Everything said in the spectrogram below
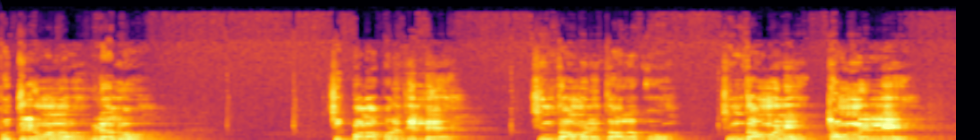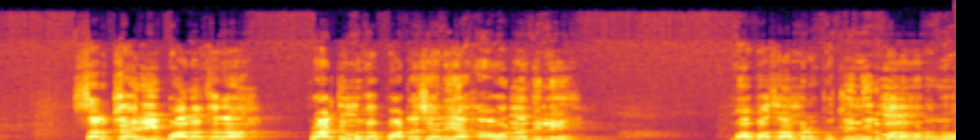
ಪುತ್ರಿಯನ್ನು ಇಡಲು ಚಿಕ್ಕಬಳ್ಳಾಪುರ ಜಿಲ್ಲೆ ಚಿಂತಾಮಣಿ ತಾಲೂಕು. ಚಿಂತಾಮಣಿ ಟೌನ್ನಲ್ಲಿ ಸರ್ಕಾರಿ ಬಾಲಕರ ಪ್ರಾಥಮಿಕ ಪಾಠಶಾಲೆಯ ಆವರಣದಲ್ಲಿ ಬಾಬಾ ಸಾಹೇಬ್ ಅಂಬೇಡ್ಕರ್ ಪುತ್ಲಿ ನಿರ್ಮಾಣ ಮಾಡಲು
